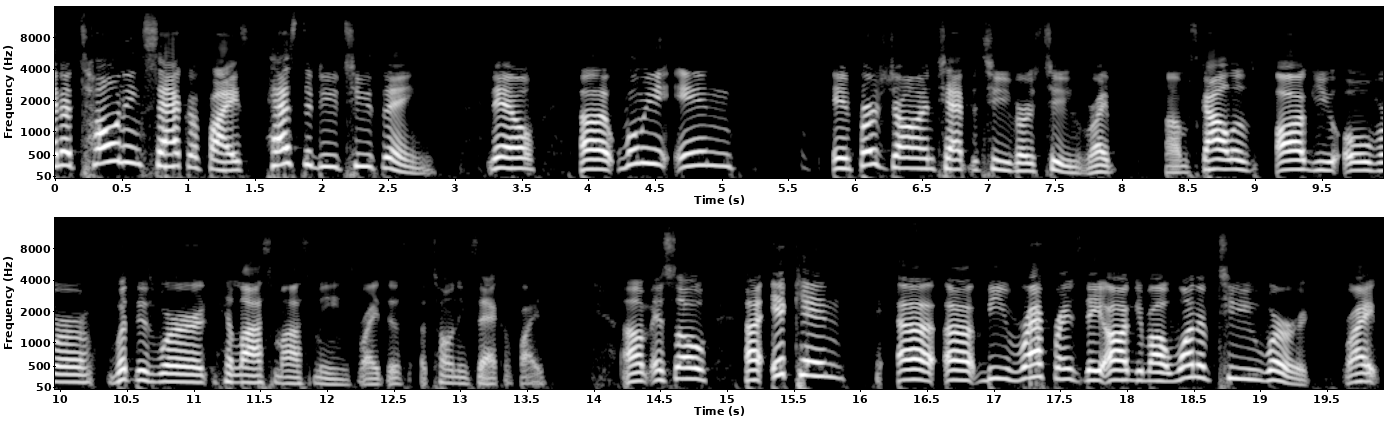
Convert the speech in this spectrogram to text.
An atoning sacrifice has to do two things. Now, uh, when we in in First John chapter two, verse two, right? Um, scholars argue over what this word hilasmos means, right? This atoning sacrifice. Um, and so uh, it can uh, uh, be referenced, they argue about one of two words, right?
